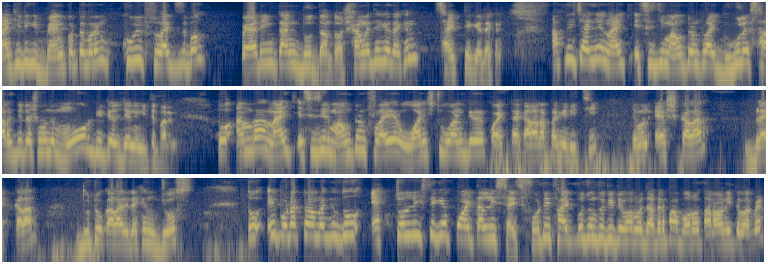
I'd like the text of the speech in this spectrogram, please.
নাইনটি ডিগ্রি ব্যান্ড করতে পারেন, খুবই ফ্লেক্সিবল প্যাডিং টাং দুর্দান্ত। সামনে থেকে দেখেন সাইড থেকে দেখেন। আপনি চাইলে নাইক এসিজি মাউন্টেন ফ্লাই গুগলে সার্চ দিটার সম্বন্ধে মোর ডিটেল জেনে নিতে পারেন। তো আমরা নাইক এসিজির মাউন্টেন ফ্লাইয়ের ওয়ান ইস টু ওয়ান গ্রেডের কয়েকটা কালার আপনাকে দিচ্ছি। যেমন অ্যাশ কালার ব্ল্যাক কালার দুটো কালারই দেখেন জোস তো এই প্রোডাক্টটা আমরা কিন্তু একচল্লিশ থেকে পঁয়তাল্লিশ সাইজ ফোর্টি ফাইভ পর্যন্ত দিতে পারব। যাদের পা বড়, তারাও নিতে পারবেন।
